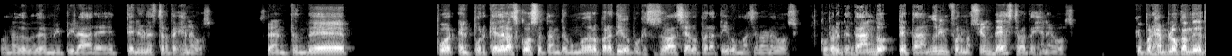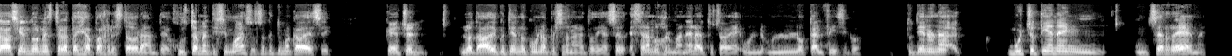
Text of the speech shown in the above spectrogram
uno de, de mis pilares es tener una estrategia de negocio. O sea, entender por, el porqué de las cosas, tanto en un modelo operativo, porque eso se va hacia el operativo, más hacia el negocio. Pero te Correcto. está, dando, te está dando una información de estrategia de negocio. Que, por ejemplo, cuando yo estaba haciendo una estrategia para restaurante, justamente hicimos eso, eso que tú me acabas de decir. Que de hecho lo estaba discutiendo con una persona el otro día. Esa es la mejor manera, tú sabes, un, un local físico. Tú tienes una. Muchos tienen un CRM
